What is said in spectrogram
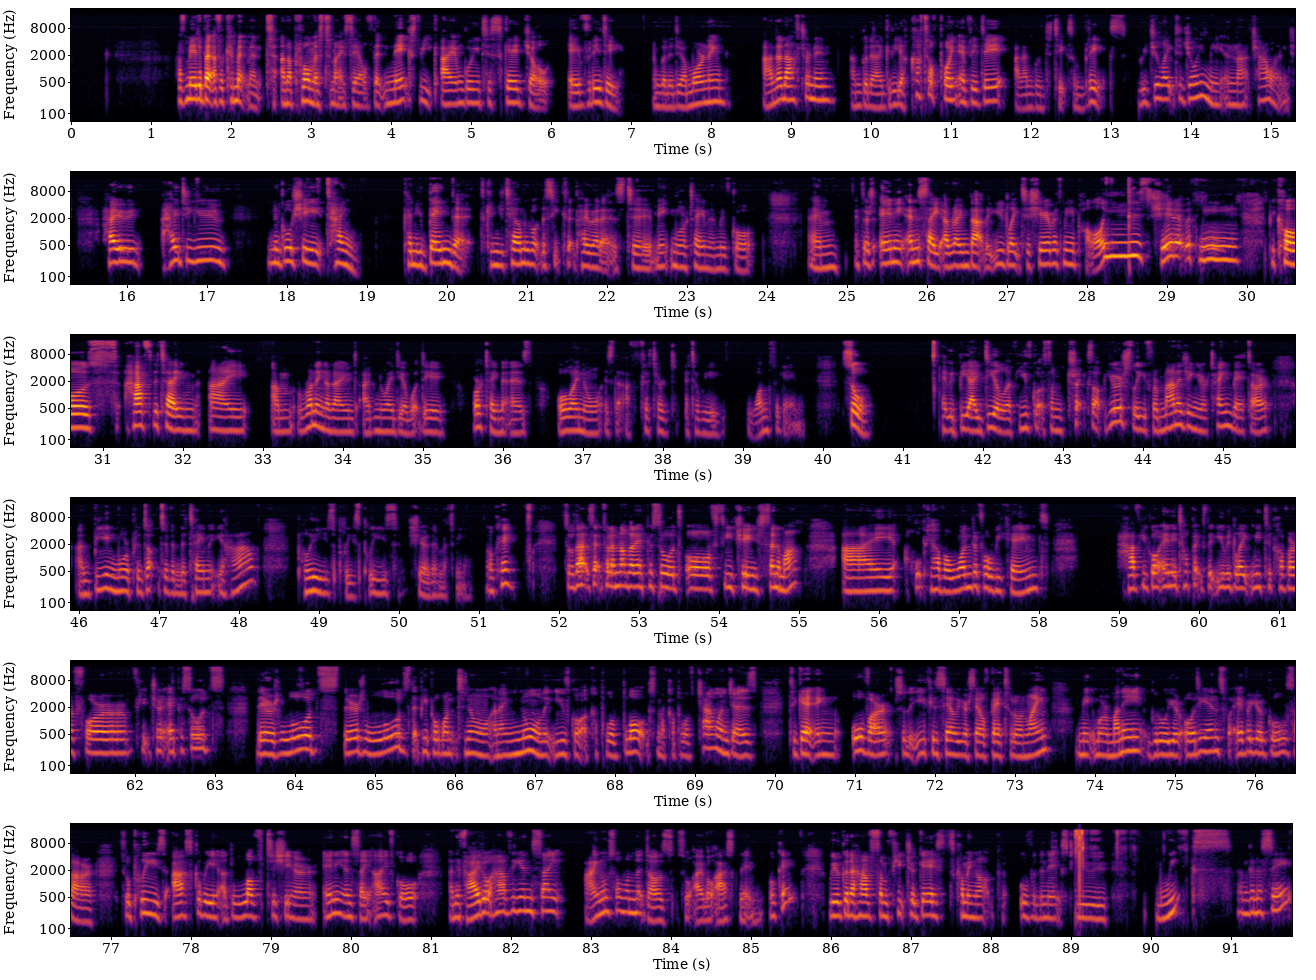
I've made a bit of a commitment and a promise to myself that next week I am going to schedule every day. I'm going to do a morning and an afternoon. I'm going to agree a cut-off point every day and I'm going to take some breaks. Would you like to join me in that challenge? How how do you negotiate time? Can you bend it? Can you tell me what the secret power is to make more time than we've got? Um, if there's any insight around that that you'd like to share with me, please share it with me because half the time I am running around, I have no idea what day or time it is. All I know is that I've frittered it away once again. So it would be ideal if you've got some tricks up your sleeve for managing your time better and being more productive in the time that you have please, please, please share them with me. Okay, so that's it for another episode of Sea Change Cinema. I hope you have a wonderful weekend. Have you got any topics that you would like me to cover for future episodes? There's loads, there's loads that people want to know, and I know that you've got a couple of blocks and a couple of challenges to getting over so that you can sell yourself better online, make more money, grow your audience, whatever your goals are. So please ask away. I'd love to share any insight I've got. And if I don't have the insight, I know someone that does, so I will ask them. Okay, we're going to have some future guests coming up over the next few weeks, I'm going to say.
